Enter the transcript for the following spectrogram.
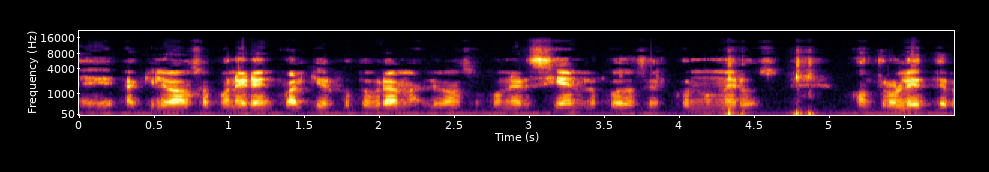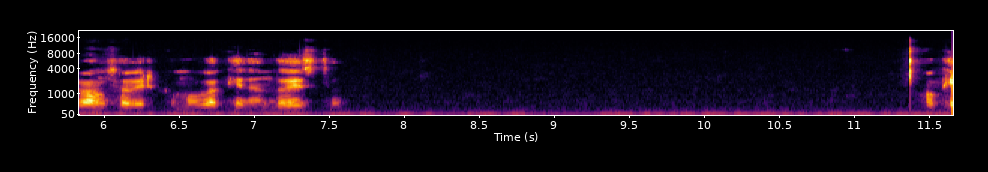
eh, aquí le vamos a poner en cualquier fotograma le vamos a poner 100 lo puedo hacer con números. Control enter vamos a ver cómo va quedando esto. Ok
